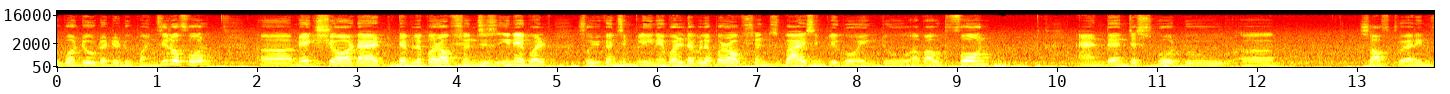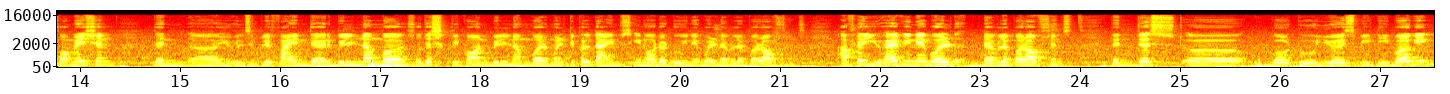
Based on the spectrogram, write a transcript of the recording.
Ubuntu 22.04 uh, make sure that developer options is enabled. So you can simply enable developer options by simply going to about phone and then just go to uh, software information. Then uh, you will simply find their build number. So just click on build number multiple times in order to enable developer options. After you have enabled developer options then just uh, go to USB debugging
